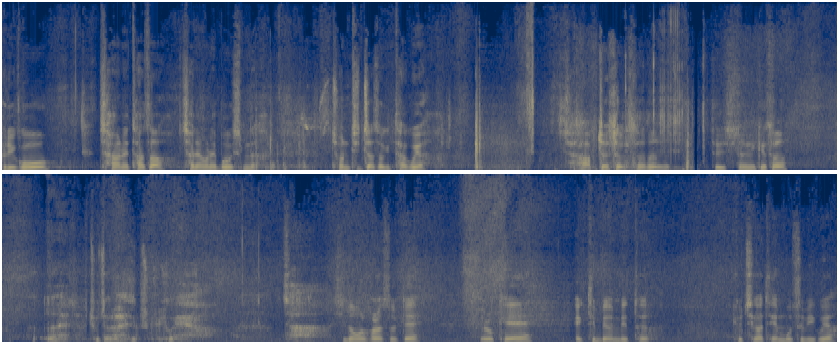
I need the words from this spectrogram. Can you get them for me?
그리고 차 안에 타서 촬영을 해보겠습니다. 전 뒷좌석이 타고요. 자, 앞좌석에서는 저희 시장님께서 조절을 해줄 거예요. 자, 시동을 걸었을 때 이렇게 액티브 앰비트 교체가 된 모습이고요.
